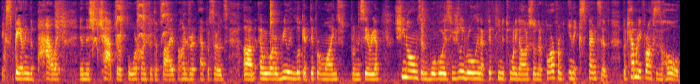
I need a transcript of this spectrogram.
expanding the palate in this chapter 400 to 500 episodes um, and we want to really look at different wines from this area chinons and bourgueils usually roll in at 15 to 20 dollars so they're far from inexpensive but cabernet francs as a whole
